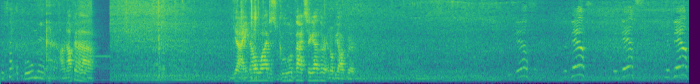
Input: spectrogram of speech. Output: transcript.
You've hit the mate. I'm not gonna... Uh, yeah, you know what? Just glue it back together, it'll be all good. Reverse. Reverse. Reverse. Reverse.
